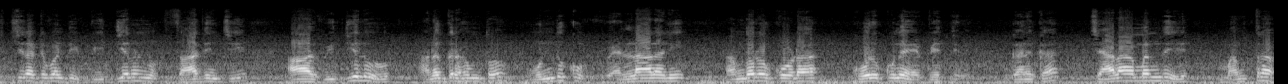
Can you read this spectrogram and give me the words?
ఇచ్చినటువంటి విద్యలను సాధించి ఆ విద్యలు అనుగ్రహంతో ముందుకు వెళ్ళాలని అందరూ కూడా కోరుకునే వ్యక్తిని. గనుక చాలామంది మంత్ర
